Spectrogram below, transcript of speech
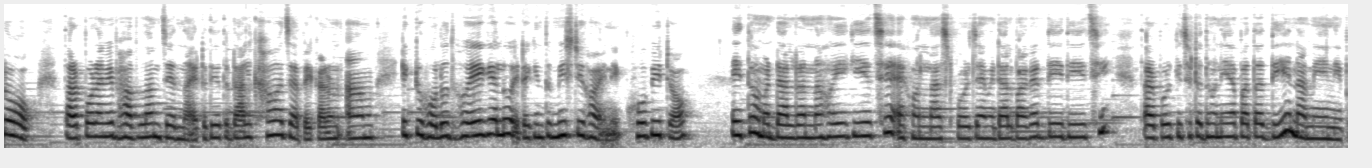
টক! তারপর আমি ভাবলাম যে, না, এটা দিয়ে তো ডাল খাওয়া যাবে, কারণ আম একটু হলুদ হয়ে গেল, এটা কিন্তু মিষ্টি হয়নি, খুবই টক। এই তো আমার ডাল রান্না হয়ে গিয়েছে। এখন লাস্ট পর্যায়ে আমি ডাল বাগার দিয়ে দিয়েছি। তারপর কিছুটা ধনিয়া পাতা দিয়ে নামিয়ে নেব।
